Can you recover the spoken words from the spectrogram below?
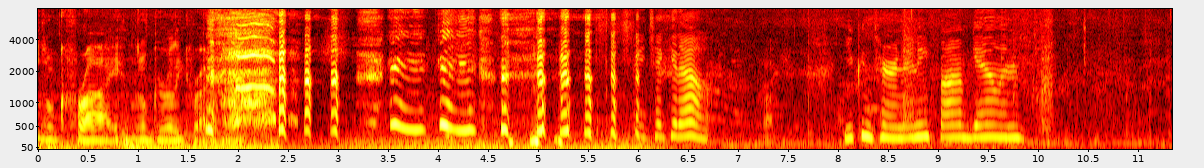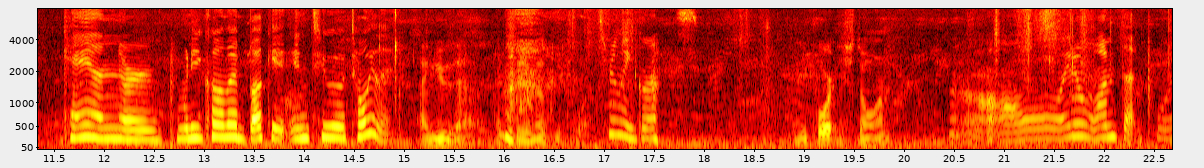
little cry, little girly cry. hey, check it out. You can turn any five gallon can or what do you call that bucket into a toilet. I knew that. I've seen those before. It's really gross. Any port in a storm. Oh, I don't want that port.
